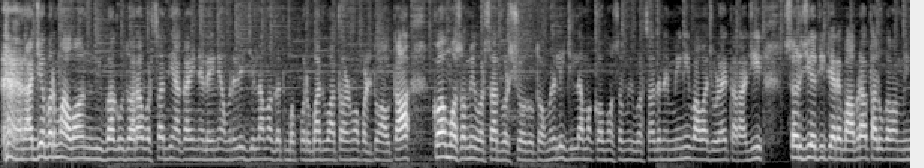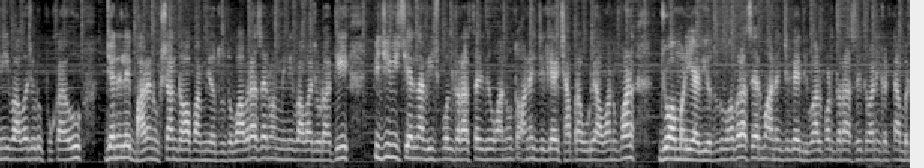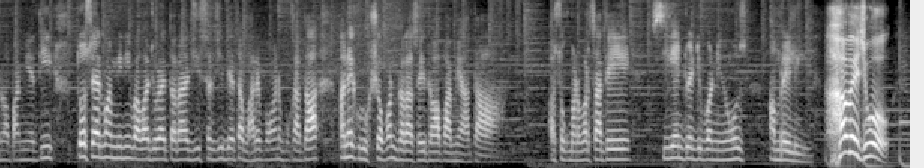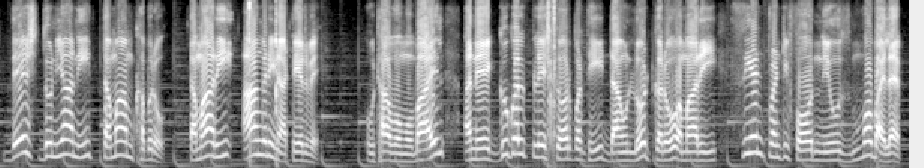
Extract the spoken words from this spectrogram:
રાજ્યભરમાં હવામાન વિભાગો દ્વારા વરસાદની આગાહીને લઈને અમરેલી જિલ્લામાં ગત બપોર બાદ વાતાવરણમાં પલટો આવતા કમોસમી વરસાદ વરસ્યો હતો. તો અમરેલી જિલ્લામાં કમોસમી વરસાદ અને મિની વાવાઝોડાએ તરાજી સર્જી હતી ત્યારે બાબરા તાલુકામાં મિની વાવાઝોડું ફૂંકાયું, જેને લઈ ભારે નુકસાન થવા પામ્યું હતું. તો બાબરા શહેરમાં મિની વાવાઝોડાથી પીજીવીસીએલના વીજ પોલ ધરાશાયી થવાનું તો અનેક જગ્યાએ છાપરા ઉડ્યા હોવાનું પણ જોવા મળી આવ્યું હતું. તો બાબરા શહેરમાં અનેક જગ્યાએ દિવાલ પણ ધરાશાયી થવાની ઘટના બનવા પામી હતી. તો શહેરમાં મિની વાવાઝોડાએ તરાજી સર્જી દેતા ભારે પવન ફૂંકાતા અનેક વૃક્ષો પણ થવા પામ્યા હતા. અશોક મણવર સાથે CN twenty one news, Amreli. હવે જુઓ, દેશ દુનિયાની તમામ ખબરો તમારી આંગળીના ટેરવે. ઉઠાવો મોબાઈલ અને ગૂગલ પ્લે સ્ટોર પરથી ડાઉનલોડ કરો અમારી CN twenty four news mobile app.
